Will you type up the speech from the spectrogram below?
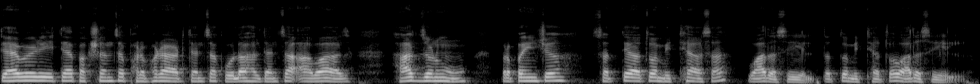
त्यावेळी त्या पक्ष्यांचा फडफडाट त्यांचा कोलाहल त्यांचा आवाज हाच जणू प्रपंच सत्य अथवा मिथ्या असा वाद असेल. तत्त्वमिथ्यात्व वाद असेल.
